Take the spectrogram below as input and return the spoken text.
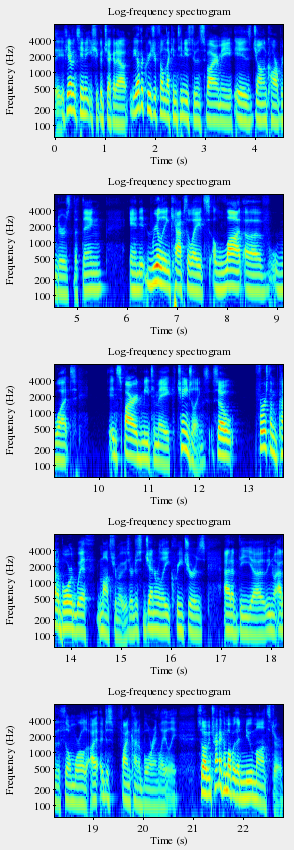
if you haven't seen it, you should go check it out. The other creature film that continues to inspire me is John Carpenter's The Thing, and it really encapsulates a lot of what inspired me to make Changelings. So first I'm kind of bored with monster movies or just generally creatures out of the uh, you know out of the film world. I, I, just find kind of boring lately. So I've been trying to come up with a new monster.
